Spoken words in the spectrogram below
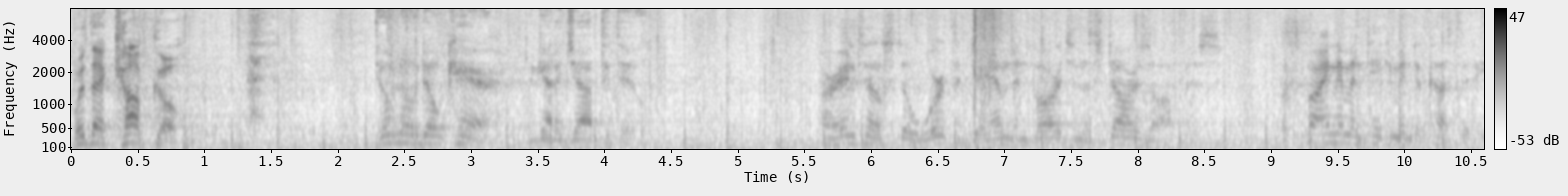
Where'd that cop go? Don't know, don't care. We got a job to do. Our intel's still worth a damn, then Bard's in the STARS office. Let's find him and take him into custody.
